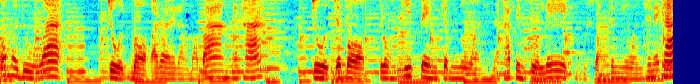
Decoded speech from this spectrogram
ก็มาดูว่า โจทย์บอกอะไรเรามาบ้างนะคะ โจทย์จะบอกตรงที่เป็นจำนวนนะคะ เป็นตัวเลขอยู่ 2จำนวนใช่ไหมคะ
